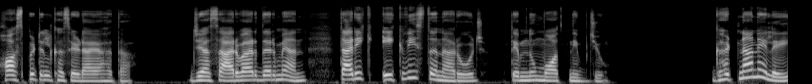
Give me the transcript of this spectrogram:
હોસ્પિટલ ખસેડાયા હતા, જ્યાં સારવાર દરમિયાન તારીખ એકવીસના રોજ તેમનું મોત નીપજ્યું. ઘટનાને લઈ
